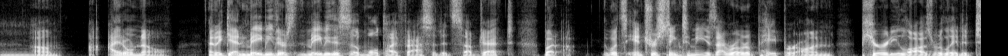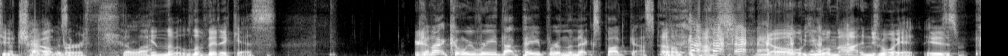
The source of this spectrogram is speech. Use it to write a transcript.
Um, I- I don't know. And again, maybe there's maybe this is a multifaceted subject, but what's interesting to me is I wrote a paper on purity laws related to bet it was a childbirth in Le- Leviticus. Can I can we read that paper in the next podcast? Oh gosh, no, you will not enjoy it. It is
